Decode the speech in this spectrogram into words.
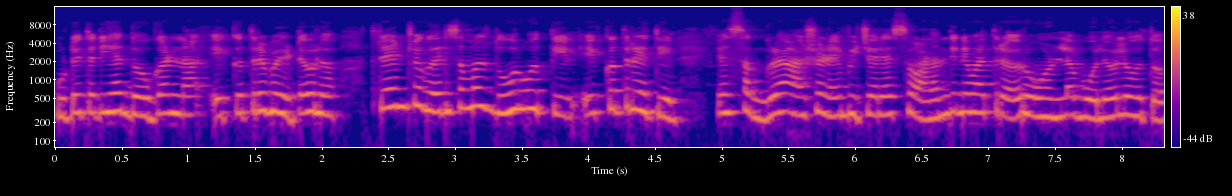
कुठेतरी ह्या दोघांना एकत्र भेटवलं तर यांचे गैरसमज दूर होतील एकत्र येतील. या सगळ्या आशेने बिचाऱ्या स्वानंदीने मात्र रोहनला बोलवलं होतं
